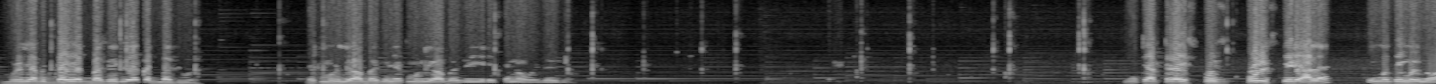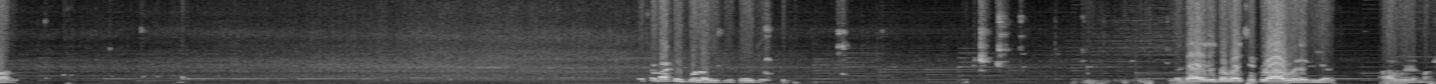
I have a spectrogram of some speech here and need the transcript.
મૂળિયા બધા એક બાજુ એટલે એક જ બાજુ હોય. એક મૂળિયો આ બાજુ ને એક મૂળિયો આ બાજુ, એ રીતે ન હોય, જોઈ લો. ટ્રેક્ટર ફૂલ સ્પીડે હાલે. ધીમું ધીમું ન હાલે. ઓટોમેટિક બોલાવી દે, જોઈ ડાયરેક્ટ હવે સીધું આ વેળે વી આવશે આ વેળેમાં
